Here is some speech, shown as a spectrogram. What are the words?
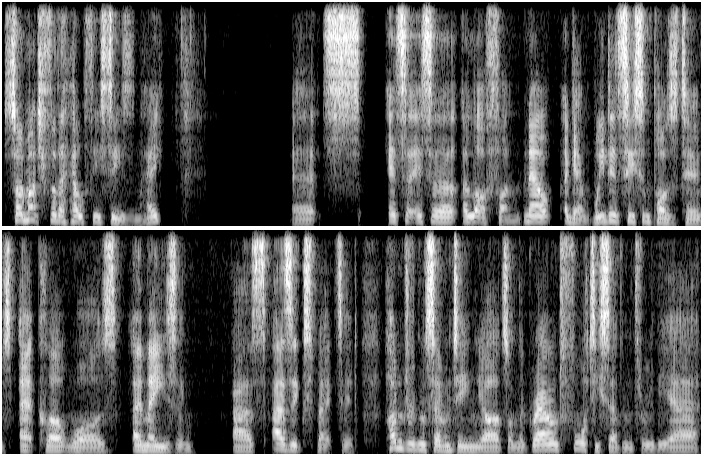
so much for the healthy season, hey? Uh, it's it's a, it's a, a lot of fun. Now, again, we did see some positives. Ekeler was amazing, as as expected. 117 yards on the ground, 47 through the air,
